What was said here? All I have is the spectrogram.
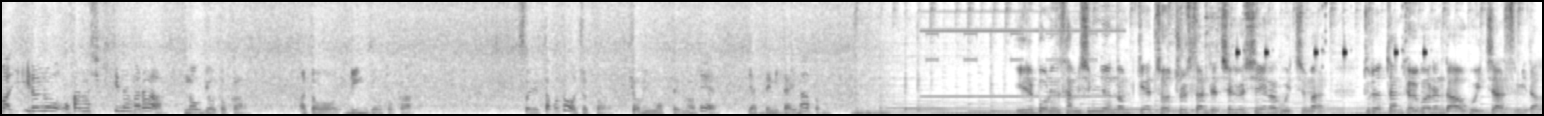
まあいろいろお話聞きながら農業とかあと林業とかそういったことをちょっと興味持ってるのでやってみたいなと思って。 일본은 30년 넘게 저출산 대책을 시행하고 있지만 뚜렷한 결과는 나오고 있지 않습니다.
